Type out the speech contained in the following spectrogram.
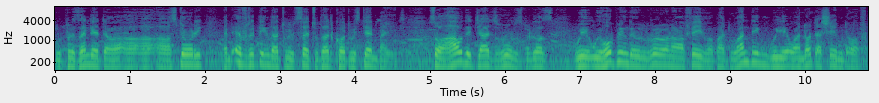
we presented our, our, our, story, and everything that we've said to that court, we stand by it. So, how the judge rules, because we, we're hoping they will rule in our favor, but one thing we are not ashamed of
